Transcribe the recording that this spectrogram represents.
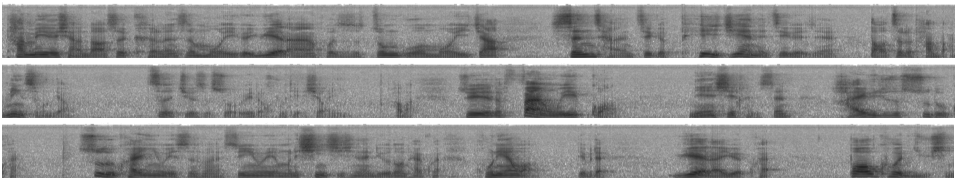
他没有想到是可能是某一个越南或者是中国某一家生产这个配件的这个人导致了他把命送掉。这就是所谓的蝴蝶效应，好吧？所以的范围广，联系很深，还有一个就是速度快。速度快，因为是什么？是因为我们的信息现在流动太快，互联网，对不对？越来越快，包括旅行，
